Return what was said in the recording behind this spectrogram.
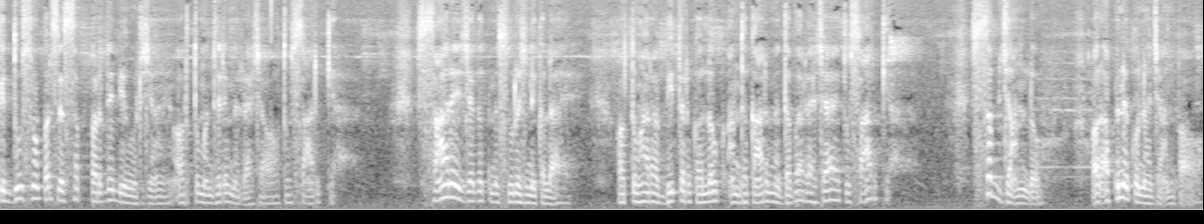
कि दूसरों पर से सब पर्दे भी उठ जाएँ और तुम अंधेरे में रह जाओ तो सार क्या? सारे जगत में सूरज निकला है और तुम्हारा भीतर का लोग अंधकार में दबा रह जाए तो सार क्या? सब जान लो और अपने को ना जान पाओ।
